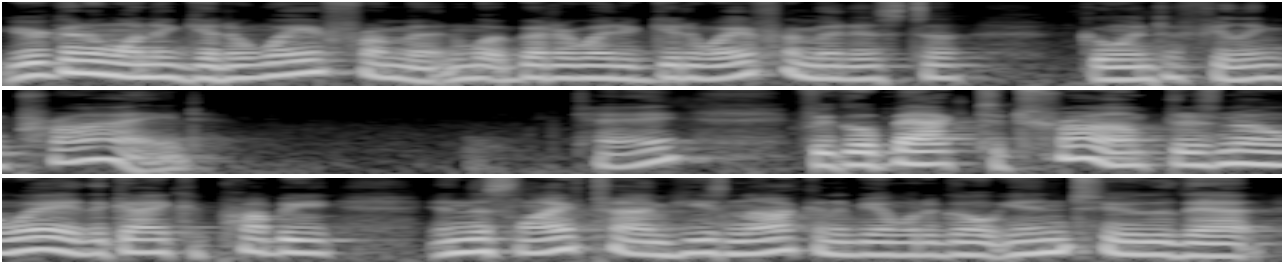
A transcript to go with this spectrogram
you're going to want to get away from it. And what better way to get away from it is to go into feeling pride. Okay? If we go back to Trump, there's no way. The guy could probably, in this lifetime, he's not going to be able to go into that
